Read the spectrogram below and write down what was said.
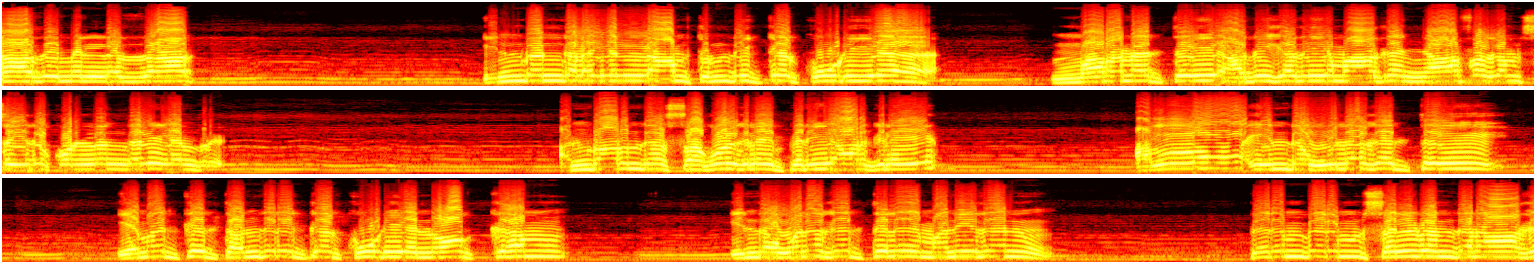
ஹாதிமில்லதாத் இன்பங்களை எல்லாம் துண்டிக்க மரணத்தை அதிக ஞாபகம் செய்து கொள்ளுங்கள் என்று. அன்பார்ந்த சகோதரர்களே பெரியார்களே அல்லாஹ் இந்த உலகத்தை எமக்கு தந்திருக்கக்கூடிய நோக்கம் இந்த உலகத்திலே மனிதன் பெரும் பெரும் செல்வந்தனாக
